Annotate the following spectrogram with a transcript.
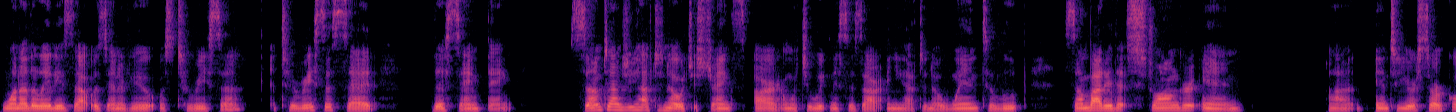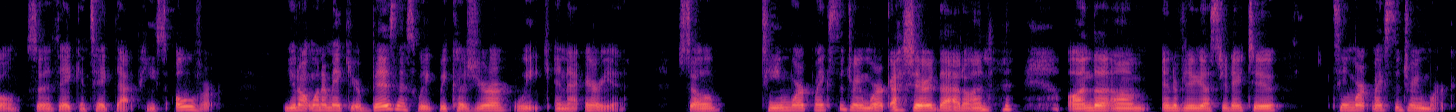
one of the ladies that was interviewed was Teresa. Teresa said the same thing. Sometimes you have to know what your strengths are and what your weaknesses are, and you have to know when to loop somebody that's stronger in uh, into your circle so that they can take that piece over. You don't want to make your business weak because you're weak in that area. So teamwork makes the dream work. I shared that on on the um, interview yesterday too. Teamwork makes the dream work.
